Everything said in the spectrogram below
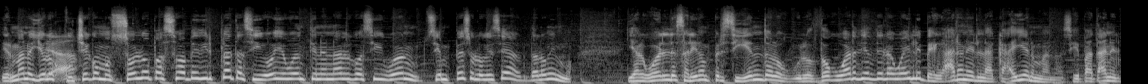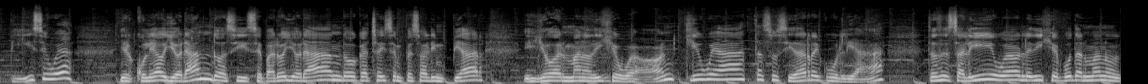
Y hermano, yo lo escuché como solo pasó a pedir plata, así, oye, weón, tienen algo así, weón, 100 pesos, lo que sea, da lo mismo. Y al weón le salieron persiguiendo los, los dos guardias de la weá y le pegaron en la calle, hermano. Así patada en el piso, weá. Y el culeado llorando, así, se paró llorando, ¿cachai? Se empezó a limpiar. Y yo, hermano, dije, weón, ¿qué weá esta sociedad reculeada? Entonces salí, weón, le dije, puta hermano,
